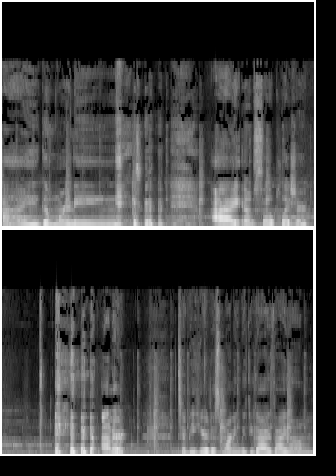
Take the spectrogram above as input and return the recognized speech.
Hi, good morning. I am so pleasured, honored to be here this morning with you guys. I um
